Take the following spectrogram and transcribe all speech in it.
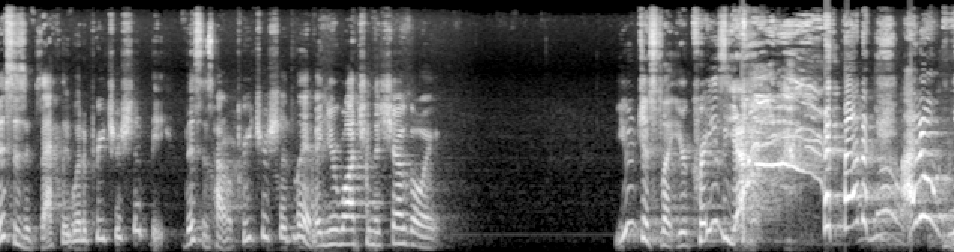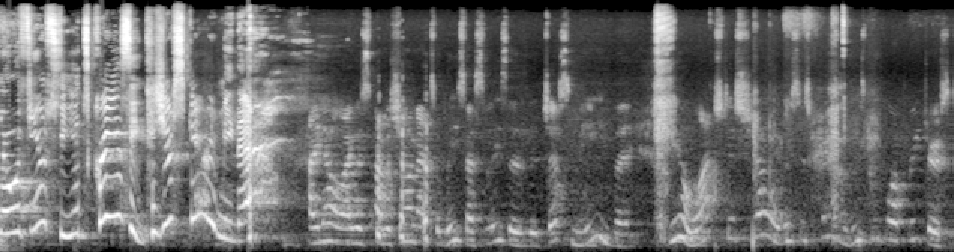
this is exactly what a preacher should be. This is how a preacher should live. And you're watching the show going, you just let your crazy out. I don't know if you see it's crazy because you're scaring me now. I know. I was I was showing that to Lisa. I said, Lisa, is it just me? But you know, watch this show. This is crazy. These people are preachers.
